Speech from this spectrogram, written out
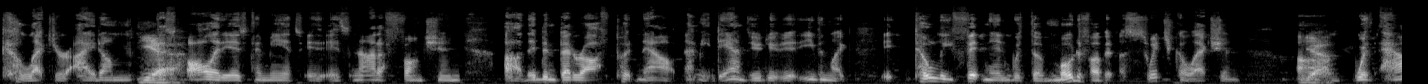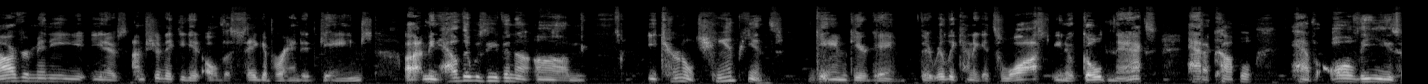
collector item. Yeah. That's all it is to me. It's, it, it's not a function. Uh, they've been better off putting out. I mean, damn, dude, dude it, even like it, totally fitting in with the motive of it, a Switch collection. Um, Yeah. With however many, you know, I'm sure they could get all the Sega branded games. Uh, I mean, hell, there was even a um, Eternal Champions Game Gear game that really kind of gets lost. You know, Golden Axe had a couple. Have all these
